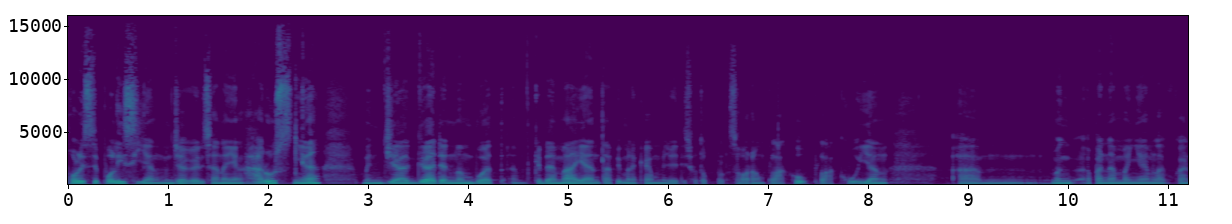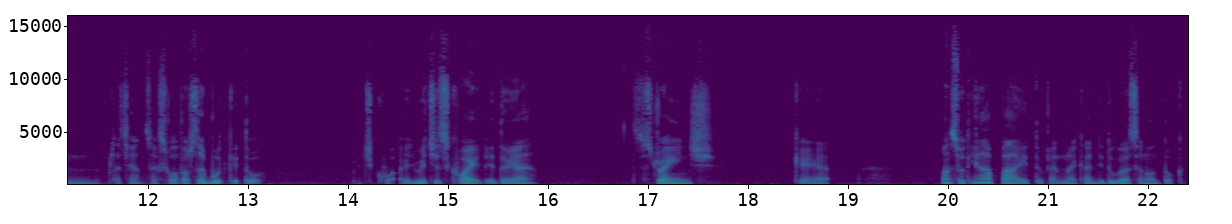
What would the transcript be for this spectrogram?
polisi-polisi yang menjaga di sana yang harusnya menjaga dan membuat um, kedamaian tapi mereka yang menjadi suatu seorang pelaku pelaku yang um, meng, apa namanya melakukan pelecehan seksual tersebut gitu. Which which is quite itu ya strange. Kayak maksudnya apa itu kan mereka ditugaskan untuk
